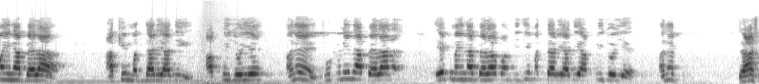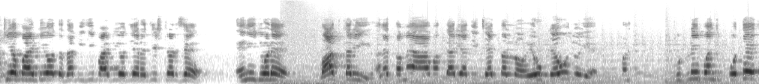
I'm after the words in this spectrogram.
મહિના પહેલા આખી મતદાર યાદી આપવી જોઈએ. અને ચૂંટણીના પહેલા એક મહિના પહેલા પણ બીજી મતદાર યાદી આપવી જોઈએ. અને રાષ્ટ્રીય પાર્ટીઓ તથા બીજી પાર્ટીઓ જે રજિસ્ટર છે, એની જોડે વાત કરી અને તમે આ મતદાર યાદી ચેક કરી લો, એવું કહેવું જોઈએ. પણ ચૂંટણી પંચ પોતે જ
